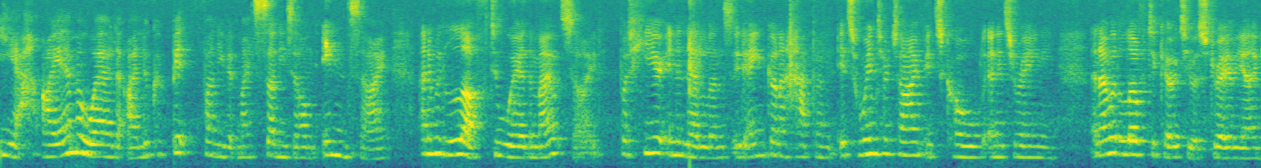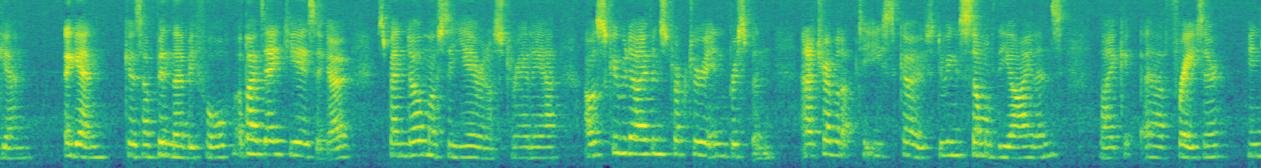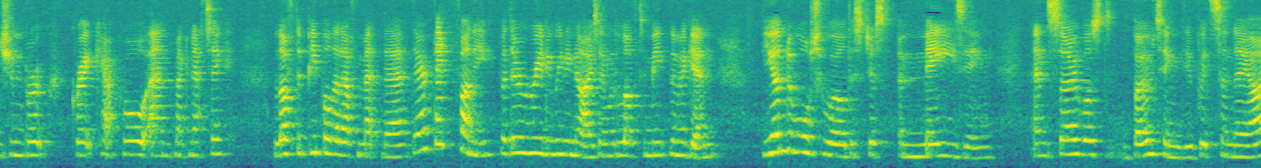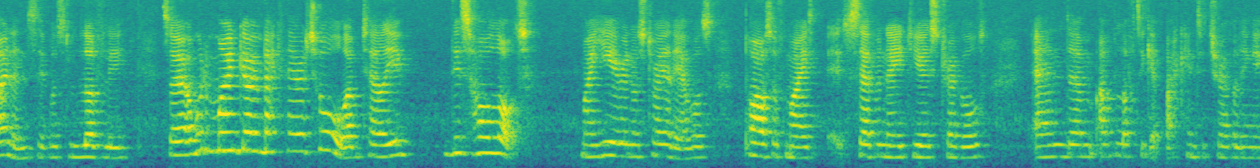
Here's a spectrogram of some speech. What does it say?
Yeah, I am aware that I look a bit funny with my sunnies on inside and I would love to wear them outside. But here in the Netherlands it ain't gonna happen. It's winter time, it's cold and it's rainy. And I would love to go to Australia again. Again, because I've been there before, about 8 years ago. Spent almost a year in Australia. I was scuba dive instructor in Brisbane and I travelled up to East Coast doing some of the islands like uh, Fraser, Hinchinbrook, Great Keppel and Magnetic. Love the people that I've met there. They're a bit funny, but they're really, really nice and would love to meet them again. The underwater world is just amazing. And so was boating the Whitsunday Islands. It was lovely. So I wouldn't mind going back there at all, I'll tell you. This whole lot, my year in Australia was part of my seven, eight years travelled. And um, I would love to get back into travelling again.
